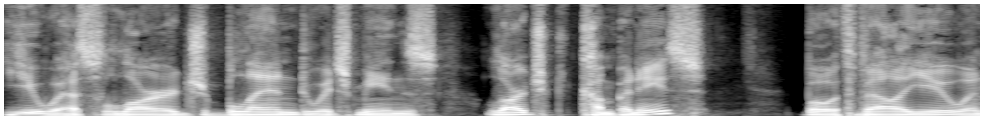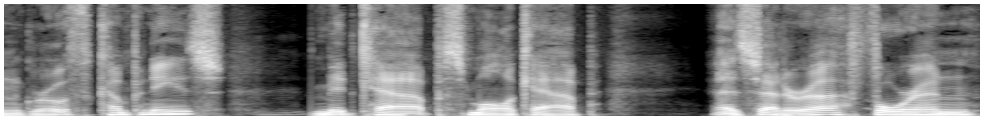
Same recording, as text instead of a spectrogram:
US large blend which means large companies, both value and growth companies, mid cap, small cap, etc., foreign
